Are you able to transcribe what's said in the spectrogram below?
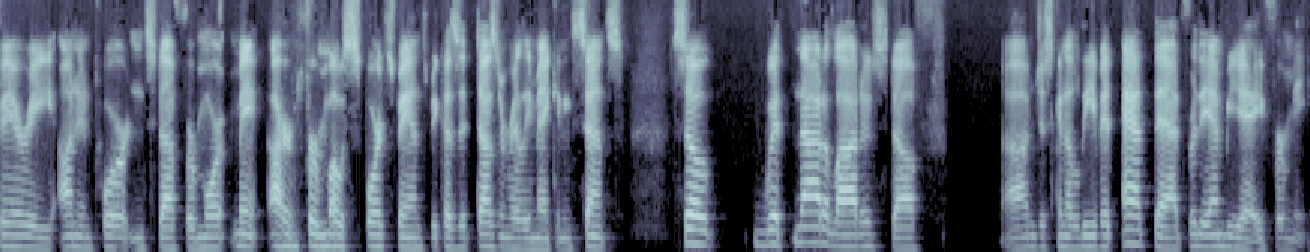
very unimportant stuff for more or for most sports fans because it doesn't really make any sense. So with not a lot of stuff, I'm just gonna leave it at that for the NBA for me.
